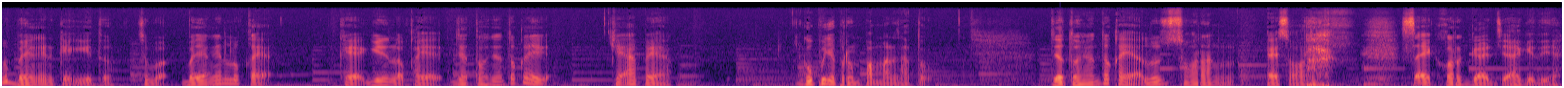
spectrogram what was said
Lu bayangin kayak gitu. Coba bayangin lu kayak kayak gini loh. Kayak jatuhnya tuh kayak kayak apa ya? Gue punya perumpamaan satu jatuhnya tuh kayak lu seorang eh seorang seekor gajah gitu ya.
